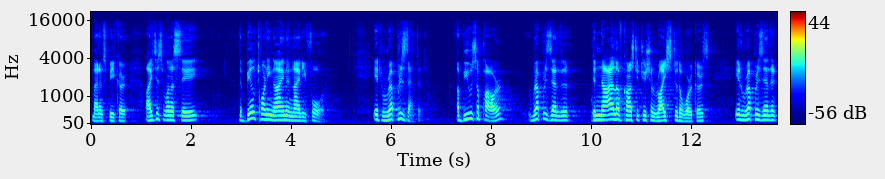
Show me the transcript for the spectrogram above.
Madam Speaker. I just want to say the Bill 29 and 94, it represented abuse of power, represented denial of constitutional rights to the workers. It represented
